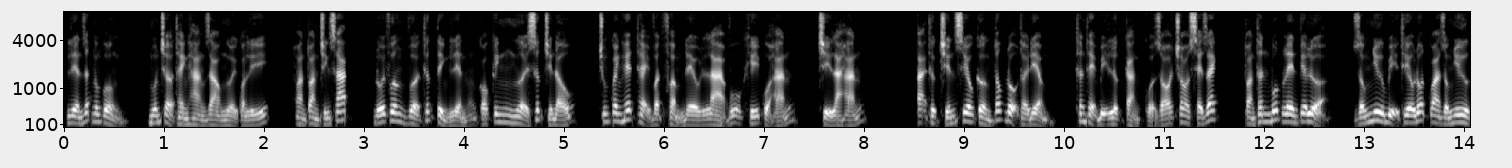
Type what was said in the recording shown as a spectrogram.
liền rất ngưng cuồng, muốn trở thành hàng rào người quản lý, hoàn toàn chính xác, đối phương vừa thức tỉnh liền có kinh người sức chiến đấu, chung quanh hết thể vật phẩm đều là vũ khí của hắn, chỉ là hắn. Tại thực chiến siêu cường tốc độ thời điểm, thân thể bị lực cản của gió cho xe rách, toàn thân bốc lên tia lửa, giống như bị thiêu đốt qua giống như.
